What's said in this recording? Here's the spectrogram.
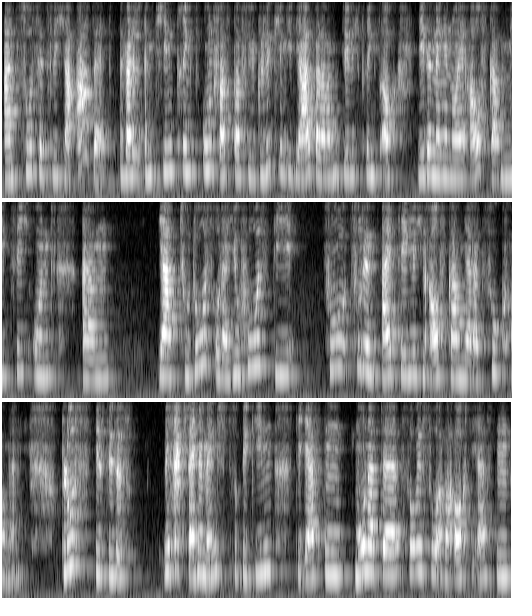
an zusätzlicher Arbeit, weil ein Kind bringt unfassbar viel Glück im Idealfall, aber natürlich bringt es auch jede Menge neue Aufgaben mit sich und ähm, ja, To-Dos oder Juhus, die zu, zu den alltäglichen Aufgaben ja dazukommen. Plus ist dieses dieser kleine Mensch zu Beginn, die ersten Monate sowieso, aber auch die ersten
